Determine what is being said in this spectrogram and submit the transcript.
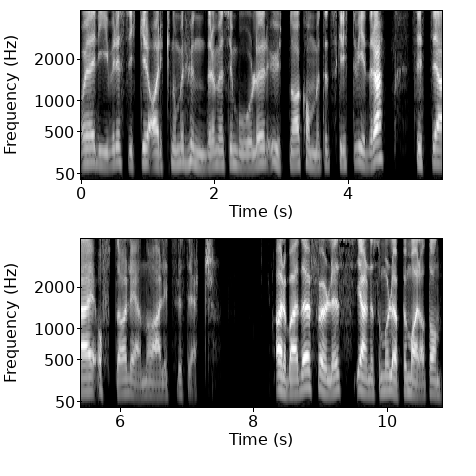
og jeg river i stykker ark nummer 100 med symboler uten å ha kommet et skritt videre, sitter jeg ofte alene og er litt frustrert. Arbeidet føles gjerne som å løpe maraton.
